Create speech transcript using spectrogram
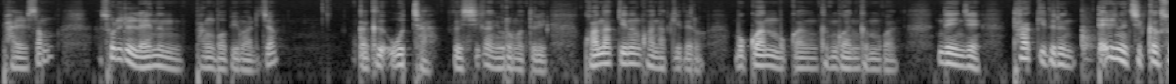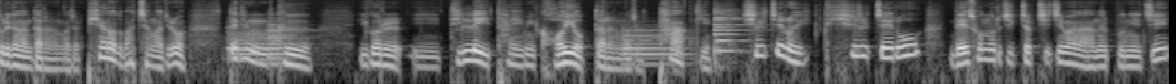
발성 소리를 내는 방법이 말이죠. 그러니까 그 오차, 그 시간 이런 것들이 관악기는 관악기대로, 목관 목관, 금관 금관. 근데 이제 타악기들은 때리는 즉각 소리가 난다라는 거죠. 피아노도 마찬가지로 때리는 그 이거를 이 delay time이 거의 없다라는 거죠. 타악기 실제로 실제로 내 손으로 직접 치지만 않을 뿐이지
